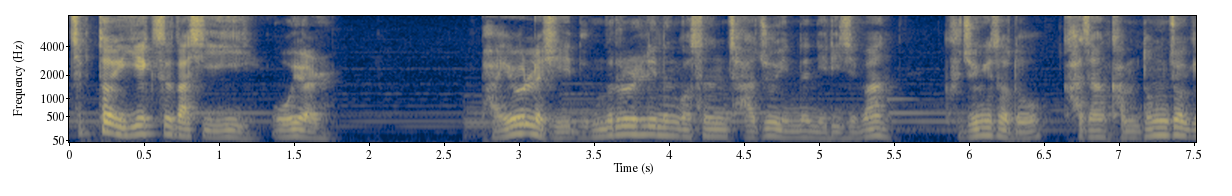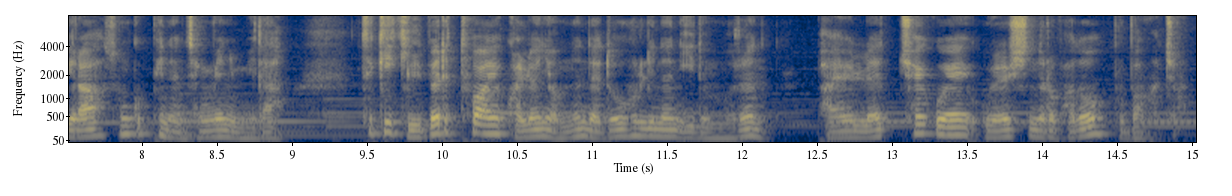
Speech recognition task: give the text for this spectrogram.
챕터 EX-2 오열 바이올렛이 눈물을 흘리는 것은 자주 있는 일이지만 그 중에서도 가장 감동적이라 손꼽히는 장면입니다. 특히 길베르트와의 관련이 없는데도 흘리는 이 눈물은 바이올렛 최고의 오열신으로 봐도 무방하죠.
